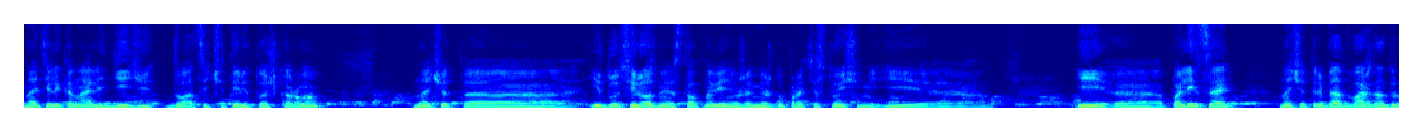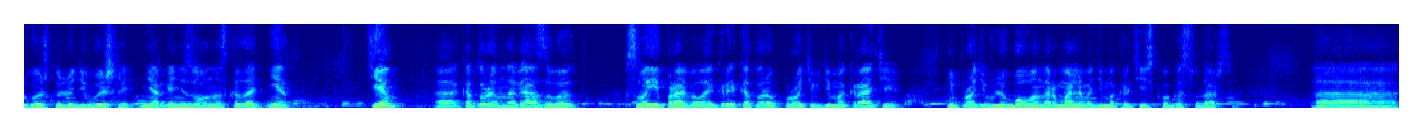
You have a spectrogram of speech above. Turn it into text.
на телеканале digi24.ru. Значит, э, идут серьезные столкновения уже между протестующими и, и полицией. Значит, ребят, важно другое, что люди вышли неорганизованно сказать нет тем, которым навязывают свои правила игры, которые против демократии и против любого нормального демократического государства. Э,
